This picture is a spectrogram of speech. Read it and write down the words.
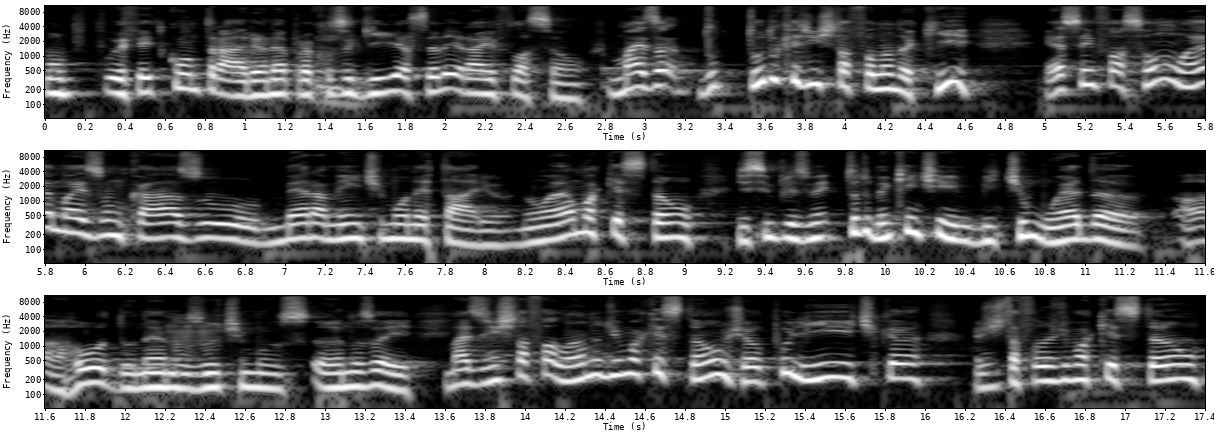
o, o, efeito contrário, né, para uhum. conseguir acelerar a inflação. Mas a, do, tudo que a gente está falando aqui, essa inflação não é mais um caso meramente monetário, não é uma questão de simplesmente. Tudo bem que a gente emitiu moeda a rodo, né, nos uhum. últimos anos aí. Mas a gente está falando de uma questão geopolítica, a gente está falando de uma questão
